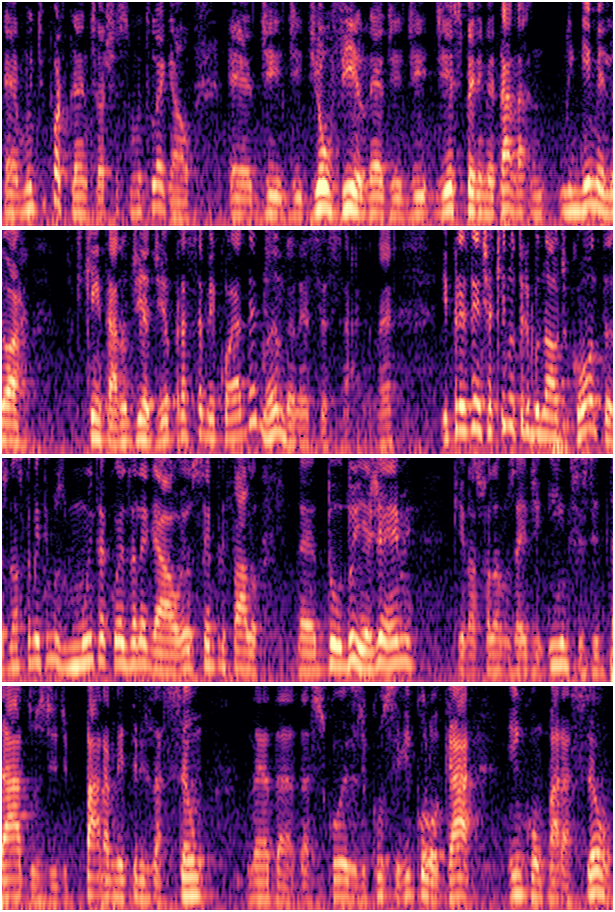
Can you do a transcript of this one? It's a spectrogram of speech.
É muito importante, eu acho isso muito legal, é, de, de, de, ouvir, né, de, de, de experimentar. Na, ninguém melhor do que quem está no dia a dia para saber qual é a demanda necessária. Né? E, presidente, aqui no Tribunal de Contas nós também temos muita coisa legal. Eu sempre falo é, do, do, IEGM, que nós falamos aí de índices, de dados, de, de parametrização né, da, das coisas, de conseguir colocar em comparação,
